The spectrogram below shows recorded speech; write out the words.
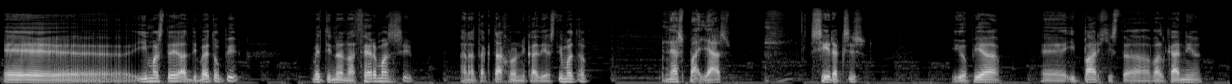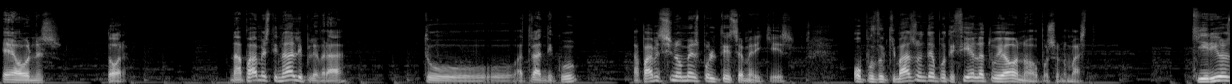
ε, είμαστε αντιμέτωποι με την αναθέρμανση ανατακτά χρονικά διαστήματα μιας παλιάς σύραξης η οποία ε, υπάρχει στα Βαλκάνια αιώνες τώρα. Να πάμε στην άλλη πλευρά του Ατλαντικού, να πάμε στις Ηνωμένες Πολιτείες της Αμερικής, όπου δοκιμάζονται από τη θύελα του αιώνα, όπως ονομάστε. Κυρίως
